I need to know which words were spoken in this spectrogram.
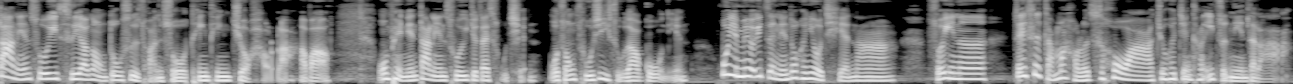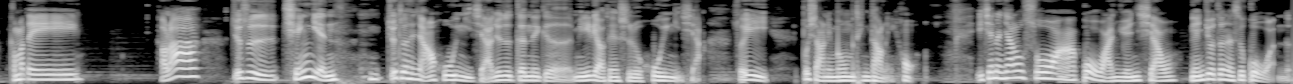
大年初一吃药那种都市传说，听听就好啦，好不好？我每年大年初一就在数钱，我从除夕数到过年，我也没有一整年都很有钱呐、啊。所以呢，这次感冒好了之后啊，就会健康一整年的啦，干嘛的？好啦，就是前言，就是很想要呼应一下，就是跟那个迷你聊天室呼应一下。所以不晓得你们有没有听到呢？吼，以前人家都说啊，过完元宵，年就真的是过完了。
